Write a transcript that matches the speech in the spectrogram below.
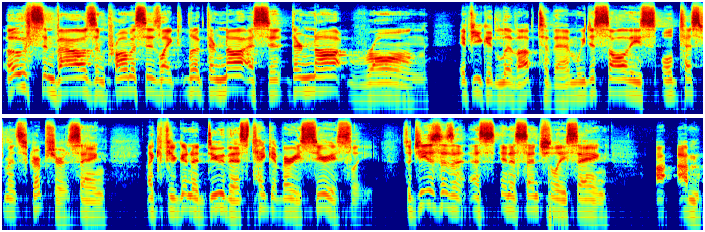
Oaths and vows and promises, like, look, they're not, they're not wrong if you could live up to them. We just saw these Old Testament scriptures saying, like, if you're going to do this, take it very seriously. So Jesus isn't in essentially saying, I'm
